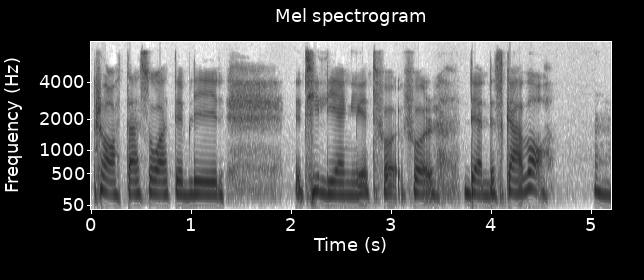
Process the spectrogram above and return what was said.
pratar så att det blir tillgängligt för, för den det ska vara. Mm.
